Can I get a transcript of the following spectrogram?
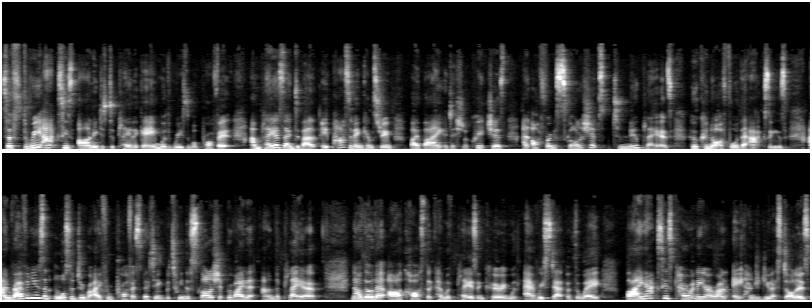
So three Axies are needed to play the game with reasonable profit and players then develop a passive income stream by buying additional creatures and offering scholarships to new players who cannot afford their Axies. And revenues then also derive from profit splitting between the scholarship provider and the player. Now though there are costs that come with players incurring with every step of the way, buying Axies currently are around 800 US dollars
